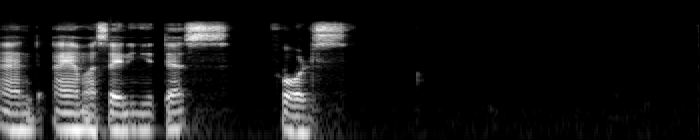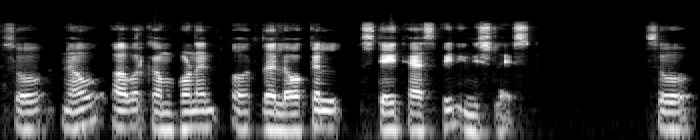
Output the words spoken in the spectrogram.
and I am assigning it as false. So now our component or the local state has been initialized. So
